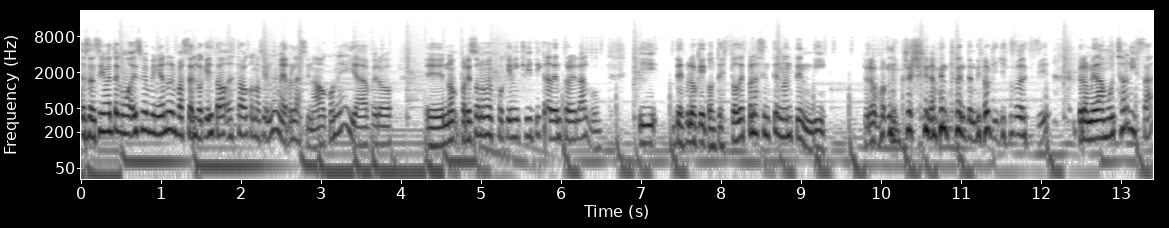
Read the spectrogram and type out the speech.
sencillamente como es mi opinión en base a lo que he estado, he estado conociendo y me he relacionado con ella, pero eh, no, por eso no me enfoqué mi crítica dentro del álbum. Y de lo que contestó después la gente no entendí, pero por, genuinamente no entendí lo que quiso decir, pero me da mucha risa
